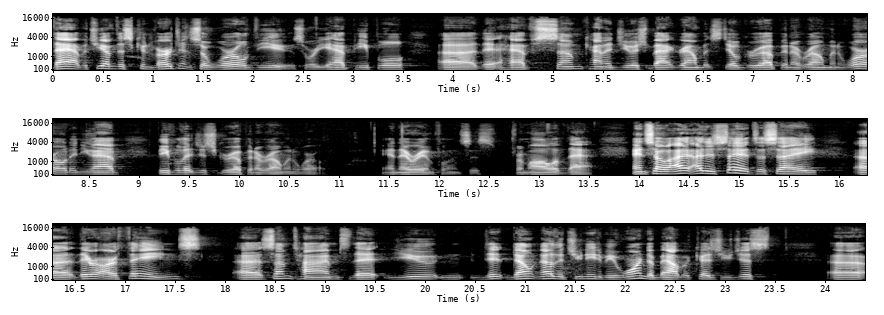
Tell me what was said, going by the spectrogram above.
that, but you have this convergence of worldviews where you have people uh, that have some kind of Jewish background but still grew up in a Roman world, and you have people that just grew up in a Roman world. And there were influences from all of that. And so I, I just say it to say uh, there are things uh, sometimes that you don't know that you need to be warned about because you just uh,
